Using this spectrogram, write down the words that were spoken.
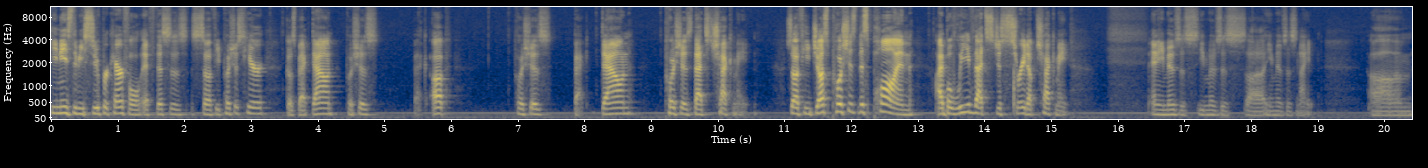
he needs to be super careful if this is so if he pushes here goes back down pushes back up pushes back down pushes that's checkmate so if he just pushes this pawn i believe that's just straight up checkmate and he moves his he moves his uh, he moves his knight um,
